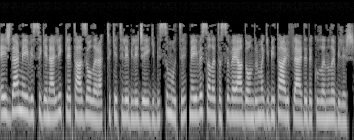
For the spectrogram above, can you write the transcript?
Ejder meyvesi genellikle taze olarak tüketilebileceği gibi smoothie, meyve salatası veya dondurma gibi tariflerde de kullanılabilir.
